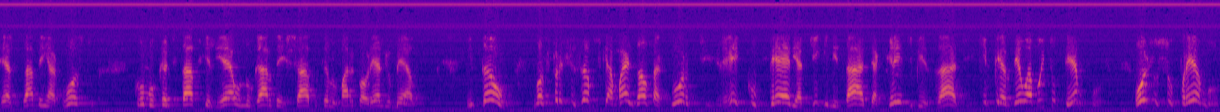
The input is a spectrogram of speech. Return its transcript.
realizada em agosto, como candidato que ele é, o lugar deixado pelo Marco Aurélio Melo. Então, nós precisamos que a mais alta corte recupere a dignidade, a credibilidade que perdeu há muito tempo. Hoje o Supremo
